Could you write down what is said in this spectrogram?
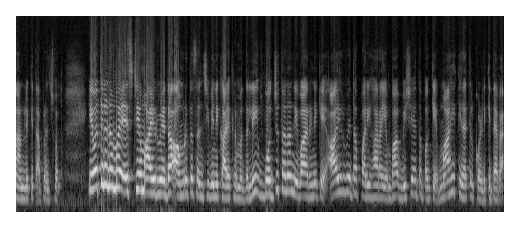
ನಾನು ಲಿಖಿತಾ ಪ್ರಜ್ವಲ್. ಇವತ್ತಿನ ನಮ್ಮ ಎಸ್ಟಿಎಂ ಆಯುರ್ವೇದ ಅಮೃತ ಸಂಜೀವಿನಿ ಕಾರ್ಯಕ್ರಮದಲ್ಲಿ ಬೊಜ್ಜುತನ ನಿವಾರಣೆಗೆ ಆಯುರ್ವೇದ ಪರಿಹಾರ ಎಂಬ ವಿಷಯದ ಬಗ್ಗೆ ಮಾಹಿತಿಯನ್ನು ತಿಳ್ಕೊಳ್ಳಿಕ್ಕಿದ್ದೇವೆ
